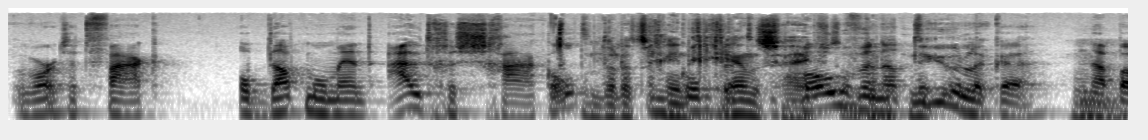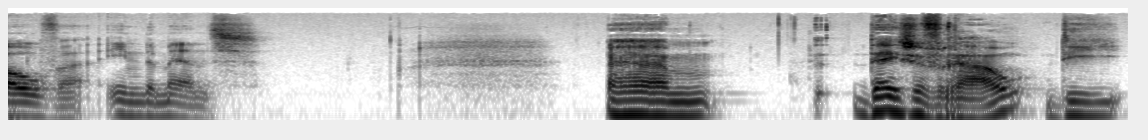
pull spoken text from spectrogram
wordt het vaak op dat moment uitgeschakeld. Omdat het en geen grens heeft, omdat het Hmm. bovennatuurlijke naar boven in de mens. Ehm, deze vrouw, die,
